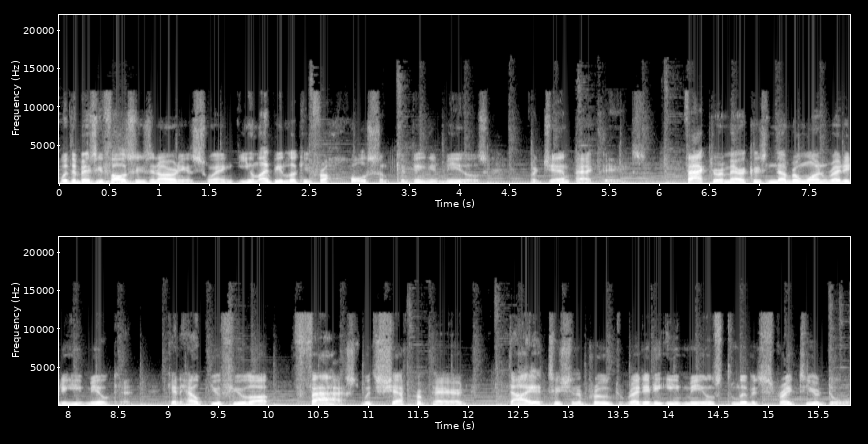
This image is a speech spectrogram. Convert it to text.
With the busy fall season already in swing, you might be looking for wholesome, convenient meals for jam packed days. Factor, America's number one ready to eat meal kit, can help you fuel up fast with chef prepared, dietitian approved, ready to eat meals delivered straight to your door.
